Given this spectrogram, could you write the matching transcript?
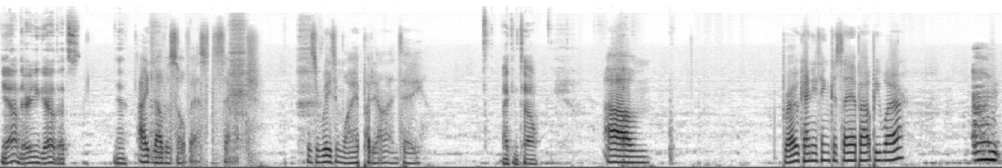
Yeah, there you go. That's yeah. I love assault vest so much. There's a reason why I put it on NT. I can tell. Um, broke anything to say about Bewear? Um,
